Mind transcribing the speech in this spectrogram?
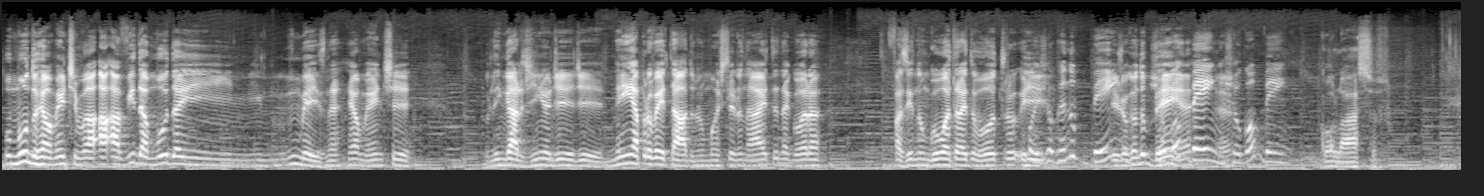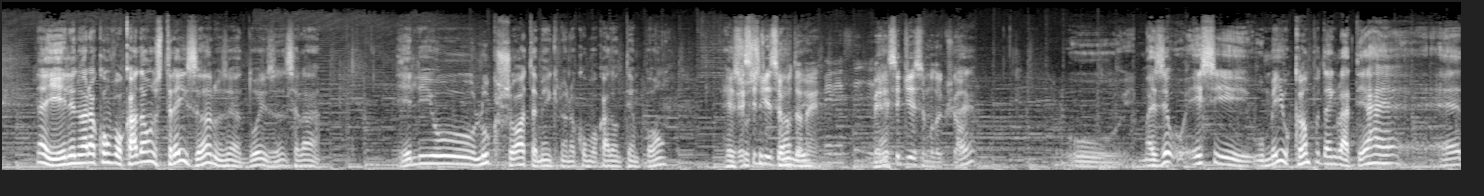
O mundo realmente, a, a vida muda em, em um mês, né? Realmente, o Lingardinho de, de nem aproveitado no Manchester United, agora fazendo um gol atrás do outro. Foi E, jogando bem. e jogando bem, Jogou é, bem, é. jogou bem. Golaço. É, e ele não era convocado há uns três anos, né? Dois anos, sei lá. Ele e o Luke Shaw também, que não era convocado há um tempão. Merecidíssimo também. aí. Merecidíssimo, Luke Shaw. É. O, mas eu, esse, o meio-campo da Inglaterra é, é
